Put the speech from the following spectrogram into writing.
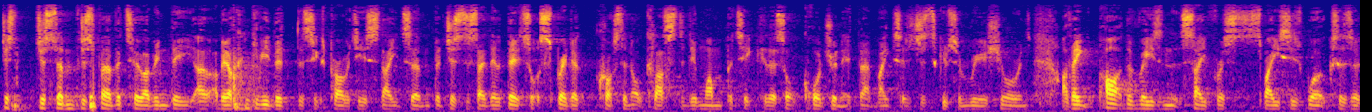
Just, just, um, just further to, I mean, the, uh, I mean, I can give you the, the six priority estates, um, but just to say they're, they're sort of spread across; they're not clustered in one particular sort of quadrant. If that makes sense, just to give some reassurance. I think part of the reason that safer spaces works as a,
